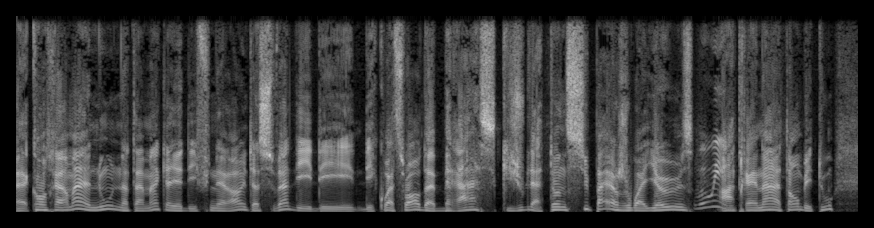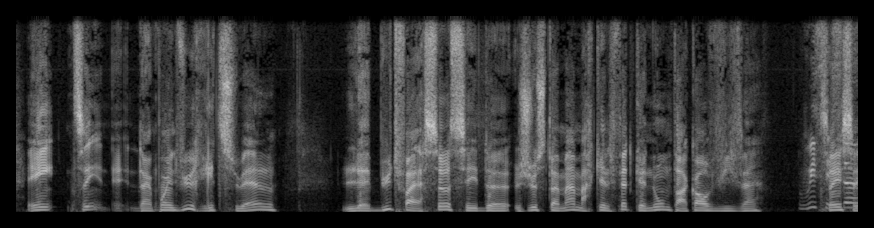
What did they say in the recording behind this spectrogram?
euh, contrairement à nous, notamment quand il y a des funérailles, tu as souvent des, des, des quatuors de brasse qui jouent de la tune super joyeuse, Oui, oui. entraînant à tombe et tout. Et, tu sais, d'un point de vue rituel, le but de faire ça, c'est de justement marquer le fait que nous, on est encore vivants. Oui, c'est ça.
